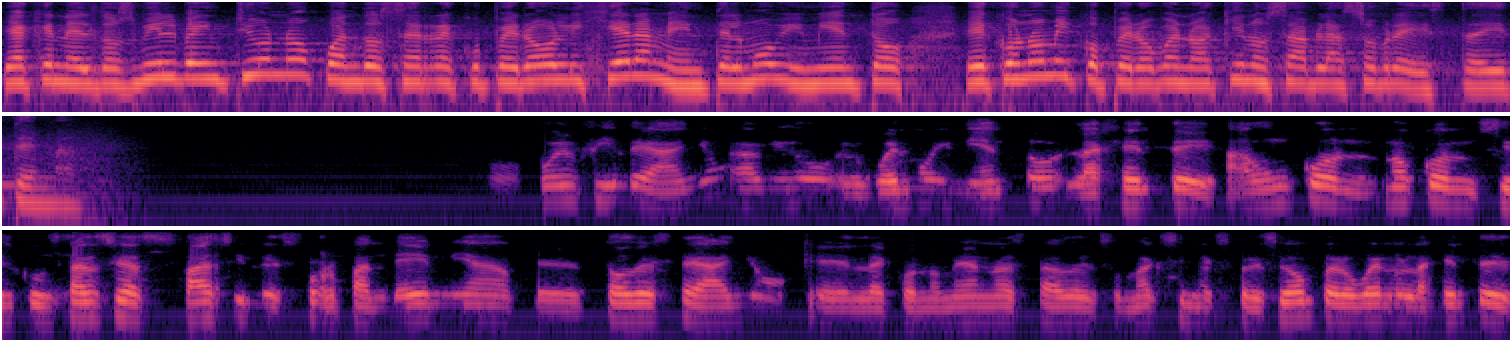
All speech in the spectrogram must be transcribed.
ya que en el 2021 cuando se recuperó ligeramente el movimiento económico, pero bueno, aquí nos habla sobre este tema buen fin de año, ha habido buen movimiento, la gente aún con no con circunstancias fáciles por pandemia, todo este año que la economía no ha estado en su máxima expresión, pero bueno, la gente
